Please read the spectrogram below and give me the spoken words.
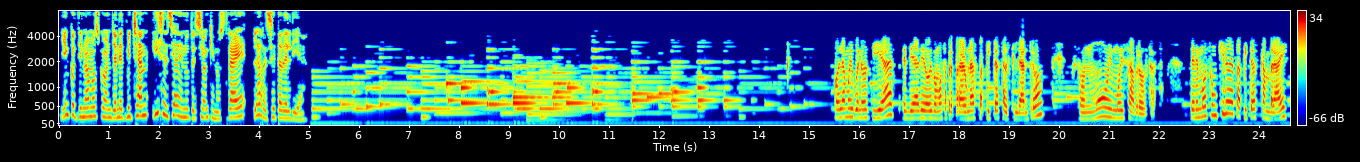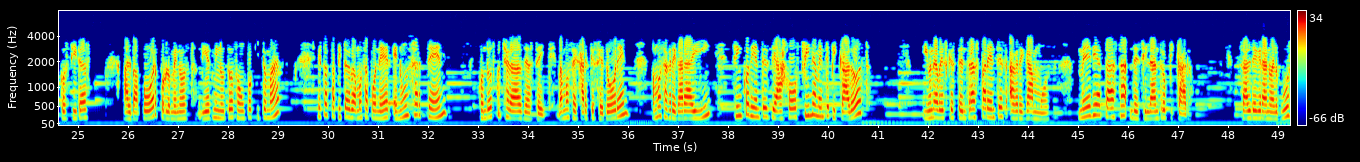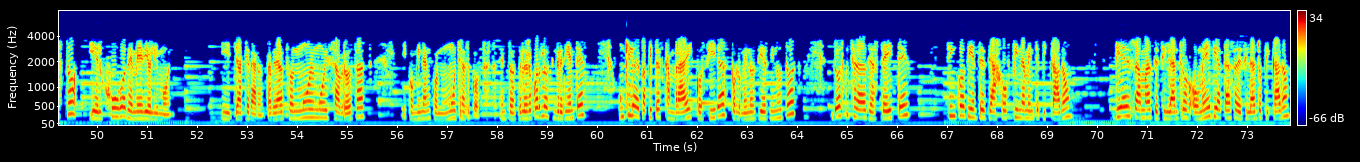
Bien, continuamos con Janet Michan, licenciada en nutrición, que nos trae la receta del día. Hola, muy buenos días. El día de hoy vamos a preparar unas papitas al cilantro. Son muy, muy sabrosas. Tenemos un kilo de papitas cambrai cocidas al vapor por lo menos 10 minutos o un poquito más. Estas papitas vamos a poner en un sartén con dos cucharadas de aceite. Vamos a dejar que se doren. Vamos a agregar ahí cinco dientes de ajo finamente picados, y una vez que estén transparentes agregamos media taza de cilantro picado, sal de grano al gusto y el jugo de medio limón. Y ya quedaron. La verdad son muy muy sabrosas y combinan con muchas cosas. Entonces les recuerdo los ingredientes. Un kilo de papitas cambrai cocidas por lo menos 10 minutos, dos cucharadas de aceite, cinco dientes de ajo finamente picado, 10 ramas de cilantro o media taza de cilantro picado,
